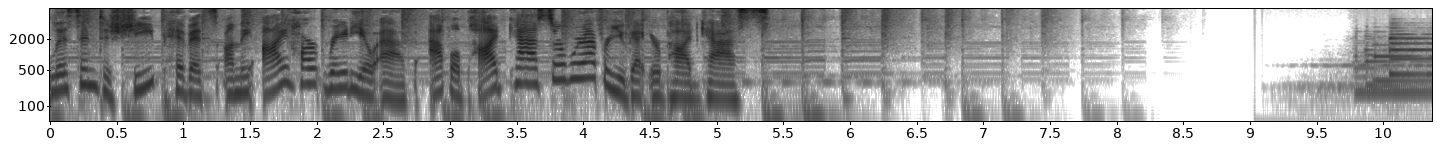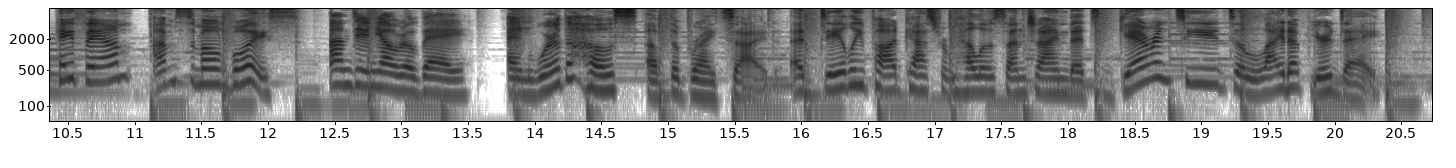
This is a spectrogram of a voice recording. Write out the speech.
Listen to She Pivots on the iHeartRadio app, Apple Podcasts, or wherever you get your podcasts. Hey fam, I'm Simone Boyce. I'm Danielle Robay. And we're the hosts of The Bright Side, a daily podcast from Hello Sunshine that's guaranteed to light up your day.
